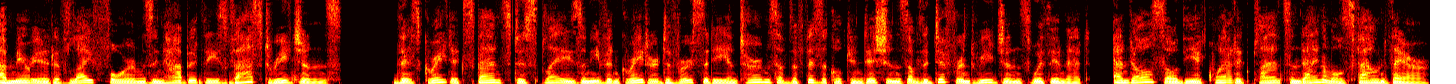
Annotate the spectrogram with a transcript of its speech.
A myriad of life forms inhabit these vast regions. This great expanse displays an even greater diversity in terms of the physical conditions of the different regions within it, and also the aquatic plants and animals found there.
